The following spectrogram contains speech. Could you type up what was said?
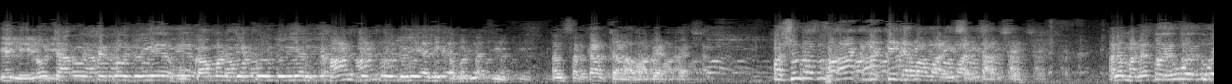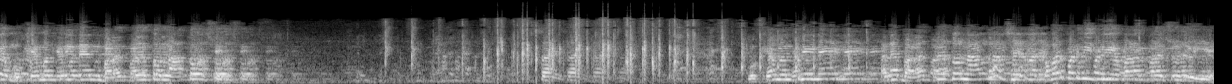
એ લીલો ચારો કેટલો જોઈએ, હુકામણ જેટલું જોઈએ, ખાણ જેટલું જોઈએ એની ખબર નથી. અને સરકાર ચલાવવા બેઠા છે. પશુનો ખોરાક નક્કી કરવા વાળી સરકાર છે. અને મને તો એવું હતું કે મુખ્યમંત્રીને ને બળદને તો નાતો છે. મુખ્યમંત્રીને અને બળદને તો નાતો છે એટલે ખબર પડવી જોઈએ બળદને શું જોઈએ.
